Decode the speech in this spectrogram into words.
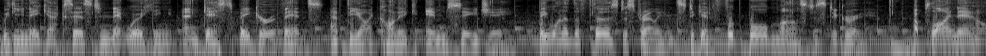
with unique access to networking and guest speaker events at the iconic MCG. Be one of the first Australians to get a football master's degree. Apply now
